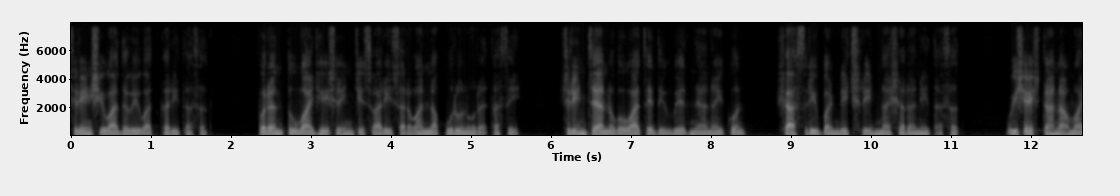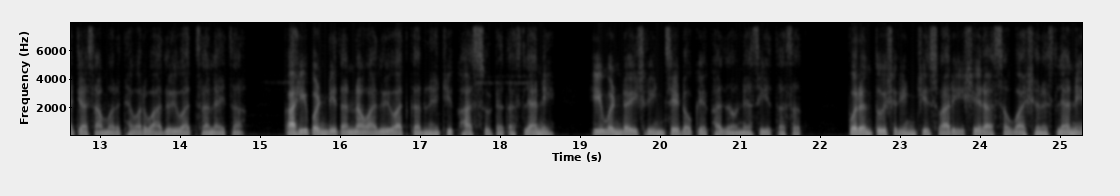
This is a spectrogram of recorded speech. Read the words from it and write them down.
श्रींशी वादविवाद करीत असत. परंतु माझी श्रींची स्वारी सर्वांना पुरून उरत असे. श्रींचे अनुभवाचे दिव्य ज्ञान ऐकून शास्त्री पंडित श्रींना शरण येत असत. विशेषतः नामाच्या सामर्थ्यावर वादविवाद चालायचा. काही पंडितांना वादविवाद करण्याची खास सुटत असल्याने ही मंडळी श्रींचे डोके खाजवण्यास येत असत. परंतु श्रींची स्वारी शेरा सव्वाशर असल्याने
